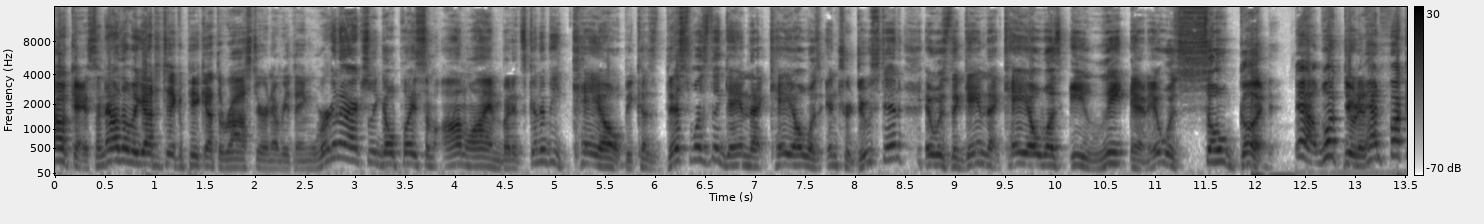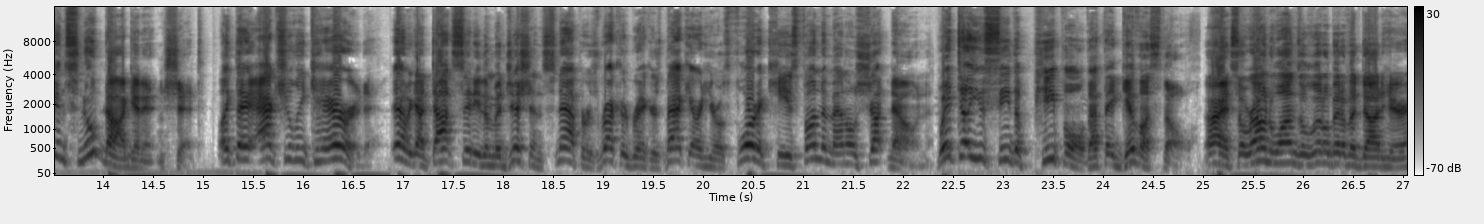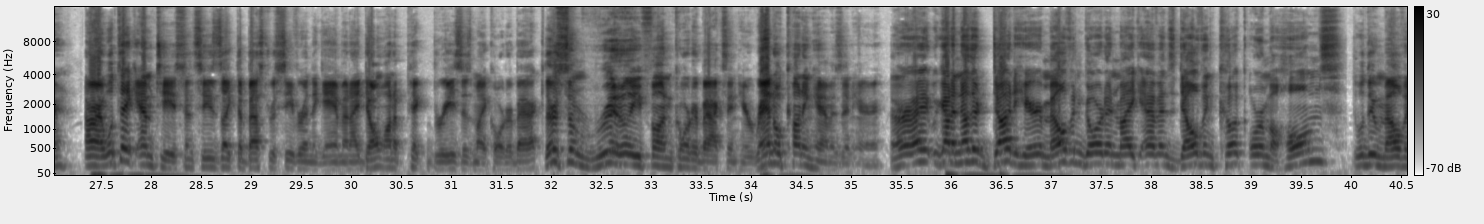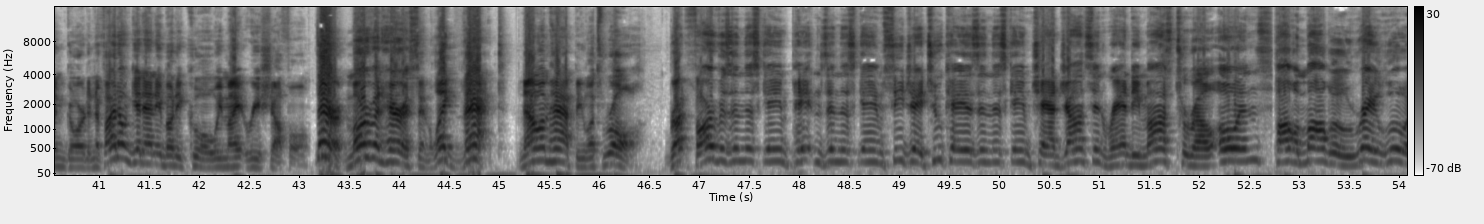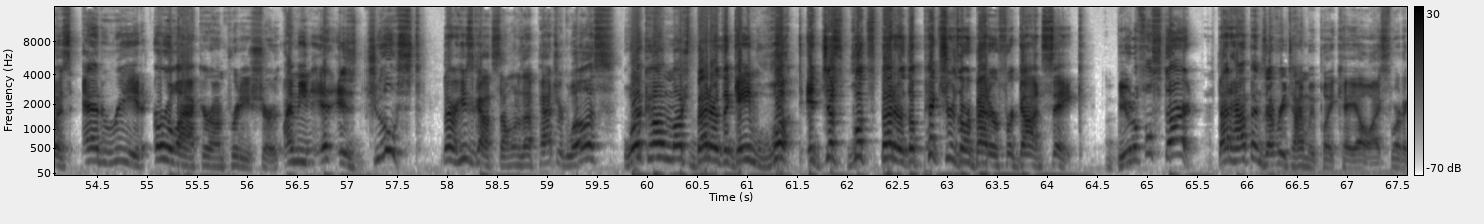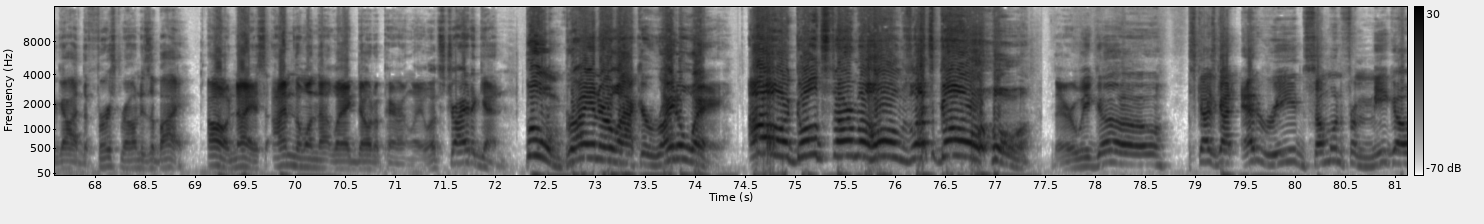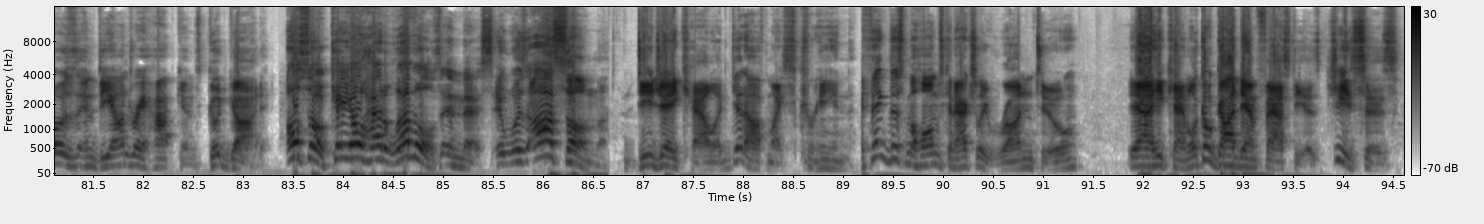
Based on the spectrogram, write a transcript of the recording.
Okay, so now that we got to take a peek at the roster and everything, we're going to actually go play some online, but it's going to be KO because this was the game that KO was introduced in. It was the game that KO was elite in. It was so good. Yeah, look, dude, it had fucking Snoop Dogg in it and shit. Like, they actually cared. Yeah, we got Dot City, The Magicians, Snappers, Record Breakers, Backyard Heroes, Florida Keys, Fundamentals, Shutdown. Wait till you see the people that they give us, though. Alright, so round one's a little bit of a dud here. Alright, we'll take MT since he's like the best receiver in the game, and I don't want to pick Brees as my quarterback. There's some really fun quarterbacks in here. Randall Cunningham is in here. Alright, we got another dud here. Melvin Gordon, Mike Evans, Dalvin Cook, or Mahomes. We'll do Melvin Gordon. If I don't get anybody cool, we might reshuffle. There, Marvin Harrison, like that. Now I'm happy. Let's roll. Brett Favre is in this game, Peyton's in this game, CJ2K is in this game, Chad Johnson, Randy Moss, Terrell Owens, Palomalu, Ray Lewis, Ed Reed, Urlacher, I'm pretty sure. I mean, it is juiced. There, he's got someone. Is that Patrick Willis? Look how much better the game looked. It just looks better. The pictures are better, for God's sake. Beautiful start. That happens every time we play KO. I swear to God, the first round is a bye. Oh, nice. I'm the one that lagged out, apparently. Let's try it again. Boom! Brian Urlacher right away. Oh, a gold star Mahomes. Let's go. There we go. This guy's got Ed Reed, someone from Migos, and DeAndre Hopkins. Good God. Also, KO had levels in this. It was awesome. DJ Khaled, get off my screen. I think this Mahomes can actually run too. Yeah, he can. Look how goddamn fast he is. Jesus.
